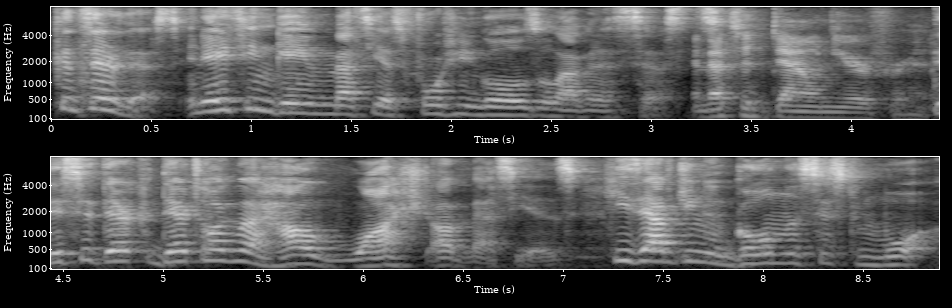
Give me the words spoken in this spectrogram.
consider this. In 18 games, Messi has 14 goals, 11 assists. And that's a down year for him. This is they're they're talking about how washed up Messi is. He's averaging a goal and assist more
